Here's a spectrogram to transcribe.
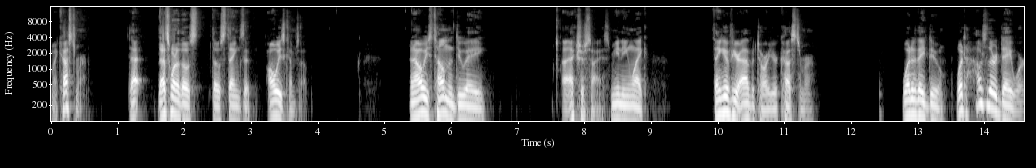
my customer? That that's one of those those things that always comes up. And I always tell them to do a, a exercise, meaning like think of your avatar, your customer. What do they do? What how's their day work?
